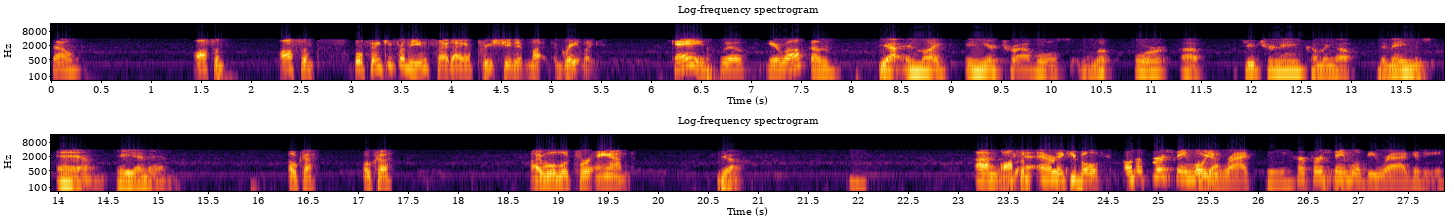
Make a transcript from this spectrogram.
So, Awesome, awesome. Well, thank you for the insight. I appreciate it greatly. okay, well, you're welcome. Yeah, and Mike, in your travels, look for a future name coming up. The name is Ann, A-N-N. Okay, okay. I will look for Ann. Yeah. Um, Awesome. her- Thank you both. Well, her first name will Oh, yeah. be Raggedy. Her first name will be Raggedy.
